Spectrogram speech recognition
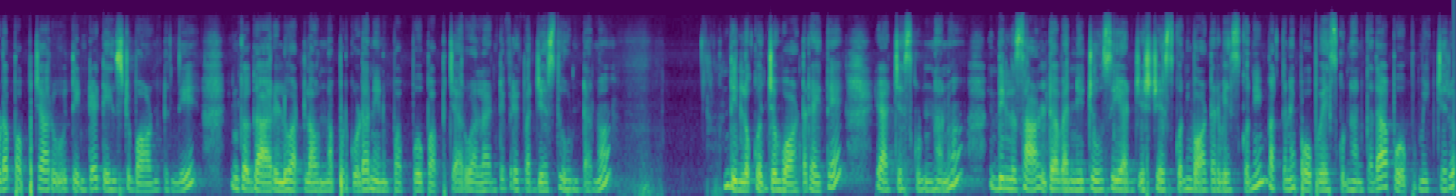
కూడా పప్పుచారు తింటే టేస్ట్ బాగుంటుంది. ఇంకా గారెలు అట్లా ఉన్నప్పుడు కూడా నేను పప్పు పప్పుచారు అలాంటివి ప్రిఫర్ చేస్తూ ఉంటాను. దీనిలో కొంచెం వాటర్ అయితే యాడ్ చేసుకుంటున్నాను. దీనిలో సాల్ట్ అవన్నీ చూసి అడ్జస్ట్ చేసుకొని వాటర్ వేసుకొని పక్కనే పోపు వేసుకున్నాను కదా ఆ పోపు మిక్చర్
